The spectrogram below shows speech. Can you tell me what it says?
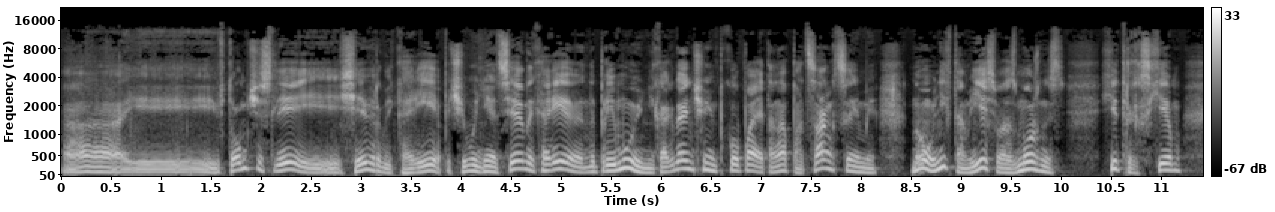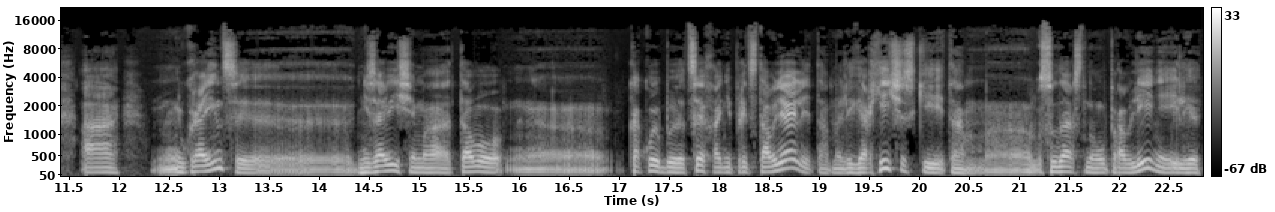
А, и в том числе и Северной Корея. Почему нет? Северная Корея напрямую никогда ничего не покупает, она под санкциями, но у них там есть возможность хитрых схем, а украинцы, э, независимо от того, э, какой бы цех они представляли, там, олигархический, там, э, государственного управления или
